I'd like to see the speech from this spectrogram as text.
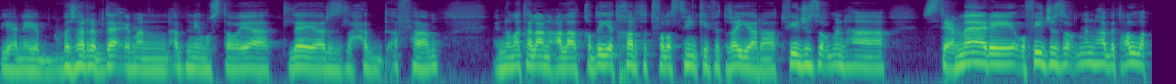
يعني بجرب دائما أبني مستويات لايرز لحد أفهم إنه مثلا على قضية خارطه فلسطين كيف تغيرت في جزء منها استعماري وفي جزء منها بتعلق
